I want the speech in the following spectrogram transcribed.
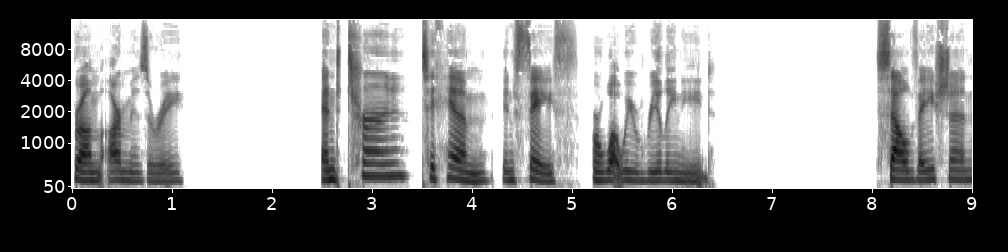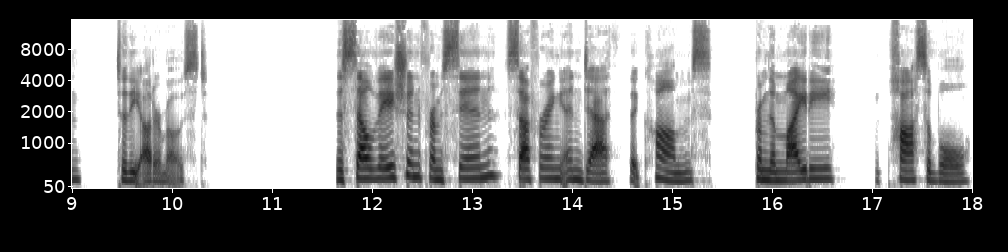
from our misery and turn to Him in faith for what we really need salvation to the uttermost. The salvation from sin, suffering, and death that comes from the mighty, impossible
